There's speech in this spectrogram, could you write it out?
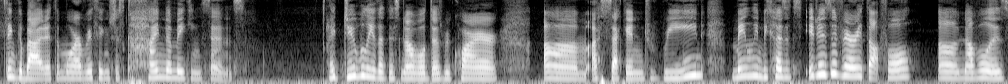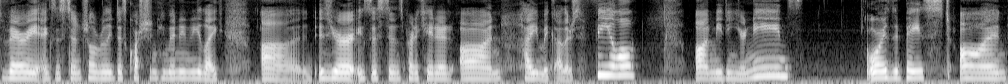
think about it, the more everything's just kind of making sense. I do believe that this novel does require um, a second read, mainly because it's it is a very thoughtful um, novel. is very existential. Really does question humanity. Like, uh, is your existence predicated on how you make others feel, on meeting your needs, or is it based on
